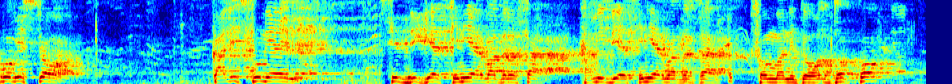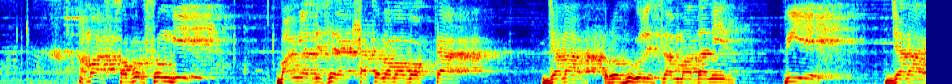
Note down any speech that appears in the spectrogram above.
উপবিষ্ট কালিশ পুনিয়াইল সিদ্দিকিয়া সিনিয়র মাদ্রাসা, হামিদিয়া সিনিয়র মাদ্রাসার সম্মানিত অধ্যক্ষ। আমার সফর সঙ্গী, বাংলাদেশের এক খ্যাতনামা বক্তা, জনাব রফিকুল ইসলাম মাদানির পিএ, জনাব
